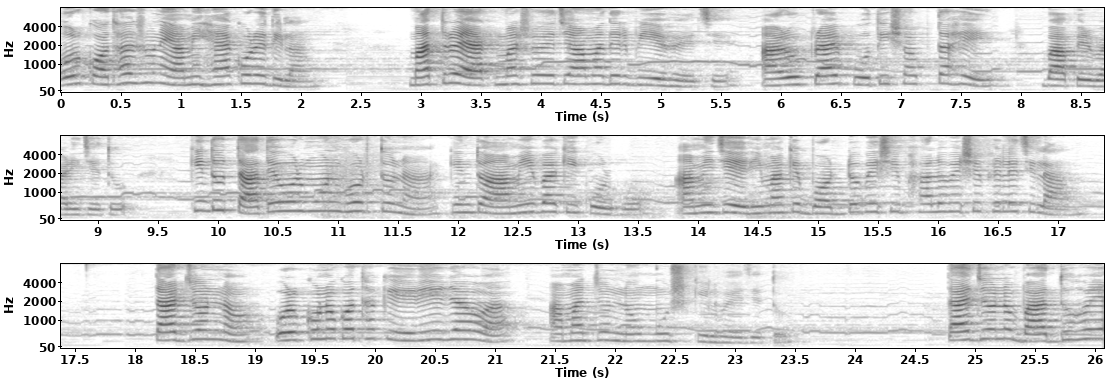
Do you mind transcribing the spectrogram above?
ওর কথা শুনে আমি হ্যাঁ করে দিলাম। মাত্র এক মাস হয়েছে আমাদের বিয়ে হয়েছে আরও প্রায় প্রতি সপ্তাহেই বাপের বাড়ি যেত। কিন্তু তাতে ওর মন ভরতো না, কিন্তু আমি বা কী করব। আমি যে রিমাকে বড্ড বেশি ভালোবেসে ফেলেছিলাম। তার জন্য ওর কোনো কথাকে এড়িয়ে যাওয়া আমার জন্য মুশকিল হয়ে যেত। তার জন্য বাধ্য হয়ে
